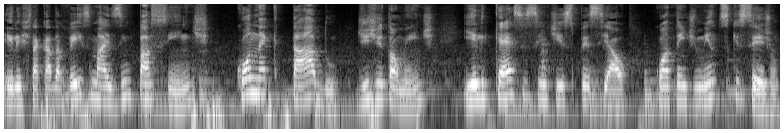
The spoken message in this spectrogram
ele está cada vez mais impaciente, conectado digitalmente e ele quer se sentir especial com atendimentos que sejam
